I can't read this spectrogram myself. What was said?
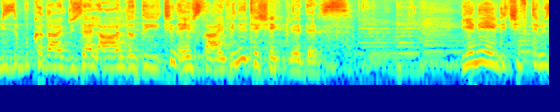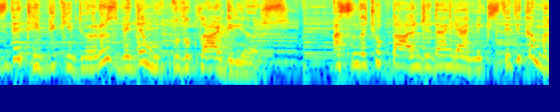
bizi bu kadar güzel ağırladığı için ev sahibine teşekkür ederiz. Yeni evli çiftimizi de tebrik ediyoruz ve de mutluluklar diliyoruz. Aslında çok daha önceden gelmek istedik ama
